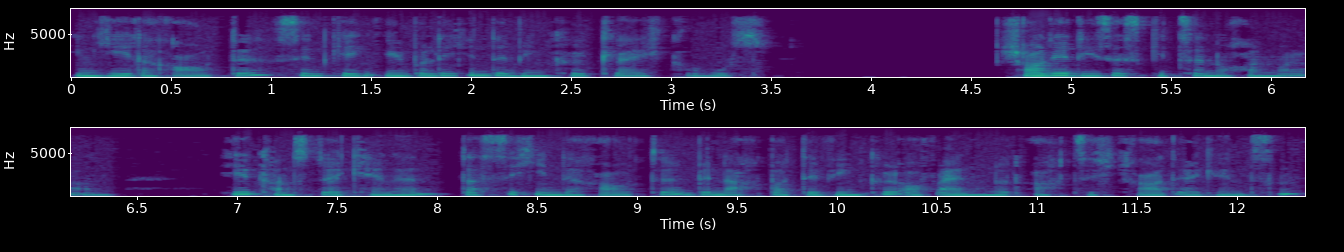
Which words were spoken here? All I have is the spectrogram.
In jeder Raute sind gegenüberliegende Winkel gleich groß. Schau dir diese Skizze noch einmal an. Hier kannst du erkennen, dass sich in der Raute benachbarte Winkel auf 180 Grad ergänzen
